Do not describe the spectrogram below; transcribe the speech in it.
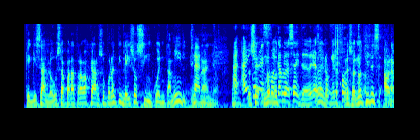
que quizás lo usa para trabajar, suponete, y le hizo 50 mil en un año. Entonces, es como el cambio de aceite, debería ser por kilómetros. Por eso, no tienes... Ahora,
